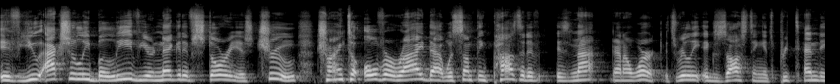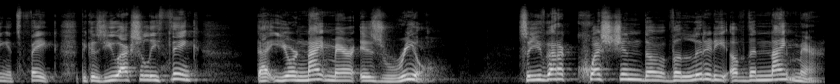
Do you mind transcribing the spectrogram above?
If you actually believe your negative story is true, trying to override that with something positive is not gonna work. It's really exhausting, it's pretending, it's fake, because you actually think that your nightmare is real. So you've gotta question the validity of the nightmare.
